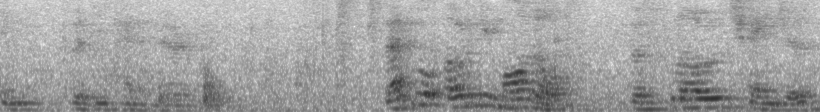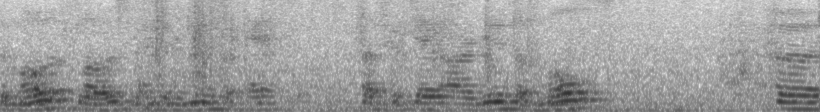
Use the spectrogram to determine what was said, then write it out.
in, per dependent variable. That will only model the flow changes, the molar flows, when the units of F subscript J are units of moles per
